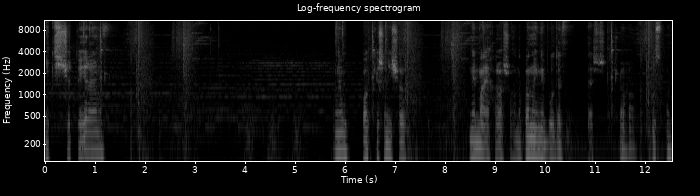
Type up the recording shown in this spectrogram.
X4. Ну, поки що нічого немає хорошого. Напевно, і не буде. Теж чого? Пусто.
